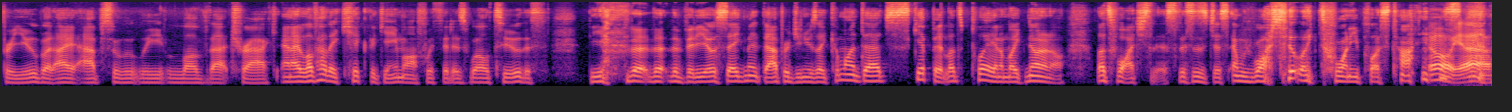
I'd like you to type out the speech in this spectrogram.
for you, but I absolutely love that track, and I love how they kick the game off with it as well too. This the the the, the video segment. Dapper Junior's like, "Come on, Dad, skip it, let's play," and I'm like, "No, no, no, let's watch this. This is just," and we've watched it like 20 plus times. Oh yeah.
